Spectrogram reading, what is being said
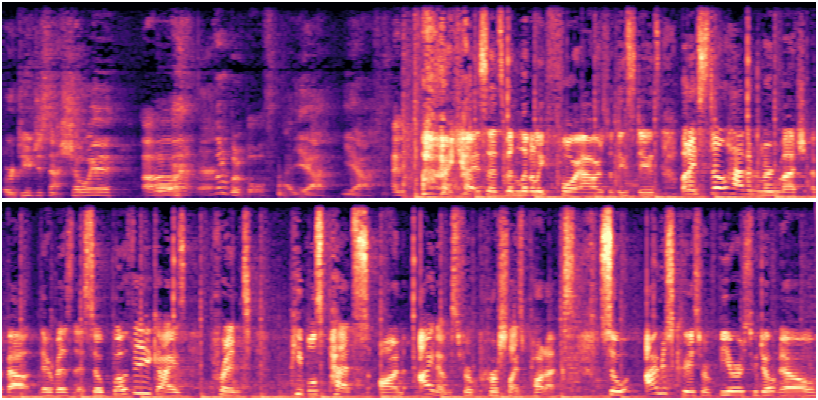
Or do you just not show it? Uh, a little bit of both. Or- yeah, yeah. Alright guys, so it's been literally four hours with these dudes, but I still haven't learned much about their business. So both of you guys print people's pets on items for personalized products. So I'm just curious for viewers who don't know,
